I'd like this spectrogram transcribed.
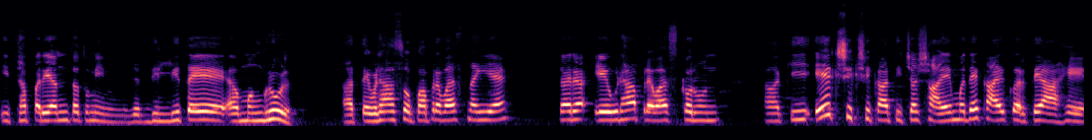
इथपर्यंत तुम्ही म्हणजे दिल्ली ते मंगरुळ तेवढा सोपा प्रवास नाहीये. तर एवढा प्रवास करून की एक शिक्षिका तिच्या शाळेमध्ये काय करते आहे?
